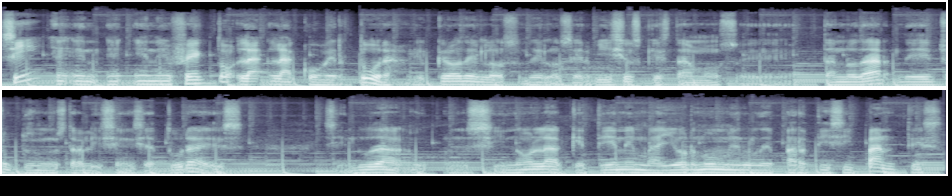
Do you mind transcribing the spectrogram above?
Sí, en, efecto, la, cobertura, yo creo, de los, de los servicios que estamos eh, dando dar. De hecho, pues nuestra licenciatura es, sin duda, si no la que tiene mayor número de participantes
